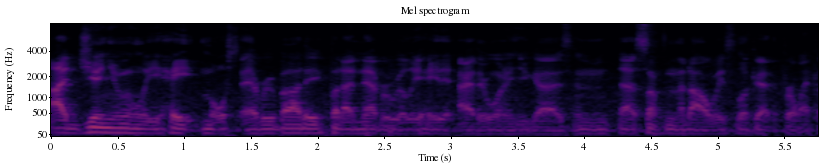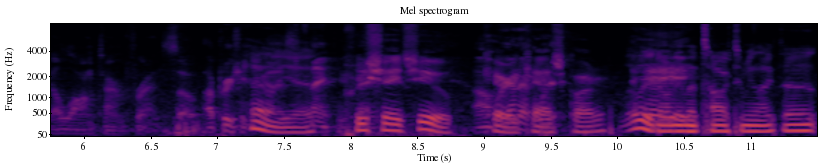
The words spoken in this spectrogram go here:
I genuinely hate most everybody, but I never really hated either one of you guys, and that's something that I always look at for like a long term friend. So I appreciate you guys. yeah. Thank you. Appreciate you, Um, Kerry gonna- Cash Carter. Lily don't even talk to me like that.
